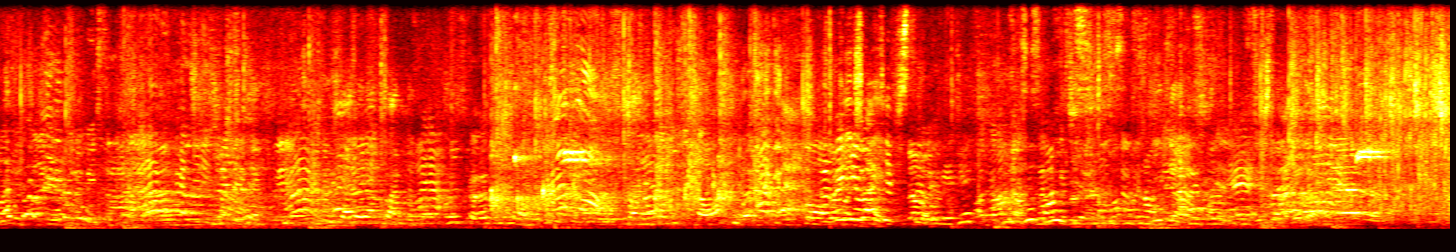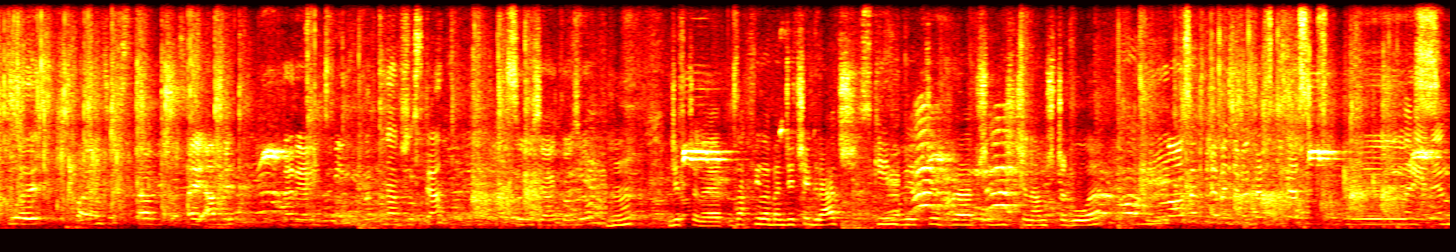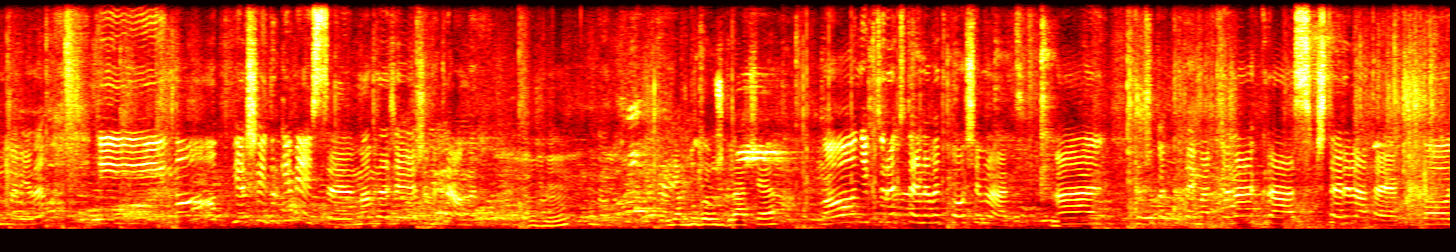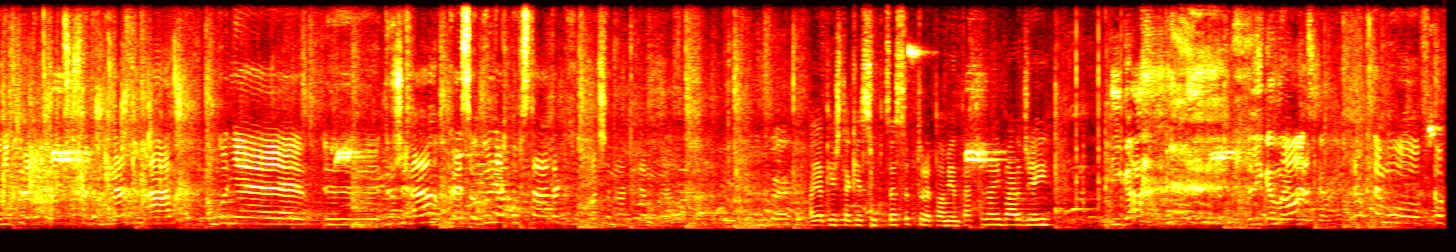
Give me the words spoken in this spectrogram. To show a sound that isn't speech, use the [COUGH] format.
A wiecie? My... Dziewczyny, za chwilę będziecie grać. Z kim? Powiedzcie, że przybliżcie nam szczegóły. No, za chwilę będziemy grać z jeden. I no, pierwsze i drugie miejsce. Mam nadzieję, że wygramy. Jak długo już gracie? No, niektóre tutaj nawet po 8 lat. A na przykład tutaj Martyna gra z 4 lata, jak, bo niektóre dopiero przyszły do gimnazjum, a ogólnie yy, drużyna KS ogólnie powstała tak 8 lat temu. A jakieś takie sukcesy, które pamiętacie najbardziej? Liga? [LAUGHS] Liga No, wojewódzka. rok temu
